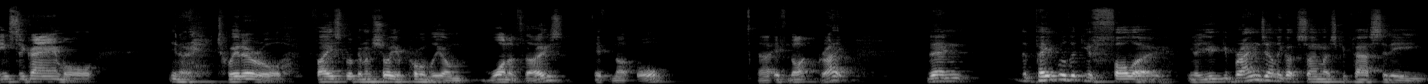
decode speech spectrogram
Instagram or, you know, Twitter or Facebook, and I'm sure you're probably on one of those, if not all, uh, if not, great, then the people that you follow, you know, your, your brain's only got so much capacity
